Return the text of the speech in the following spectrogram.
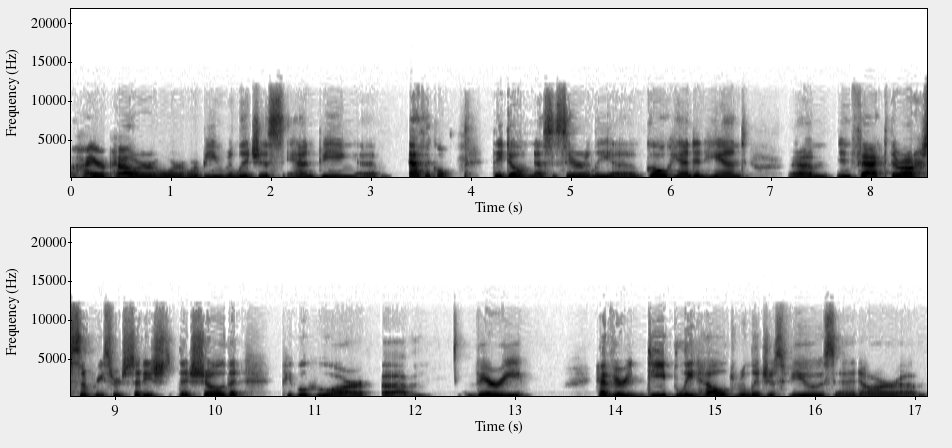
a higher power or or being religious and being uh, ethical. They don't necessarily uh, go hand in hand. Um, in fact, there are some research studies that show that people who are um, very have very deeply held religious views and are um,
